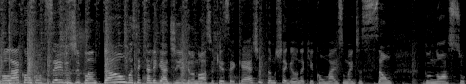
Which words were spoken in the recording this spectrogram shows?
Olá, concurseiros de plantão, você que está ligadinho aqui no nosso QCcast, estamos chegando aqui com mais uma edição do nosso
